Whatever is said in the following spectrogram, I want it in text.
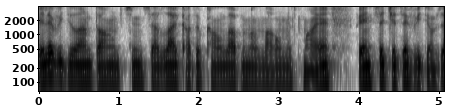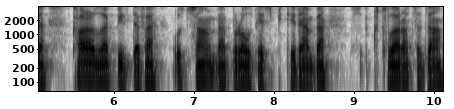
Belə videoların davamı üçün sizə like atıb kanala abunə olmağı unutmayın. Və indi keçək videomuza. Karla bir dəfə uçsam və Brawl Pass bitirirəm və kutular açacağam.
